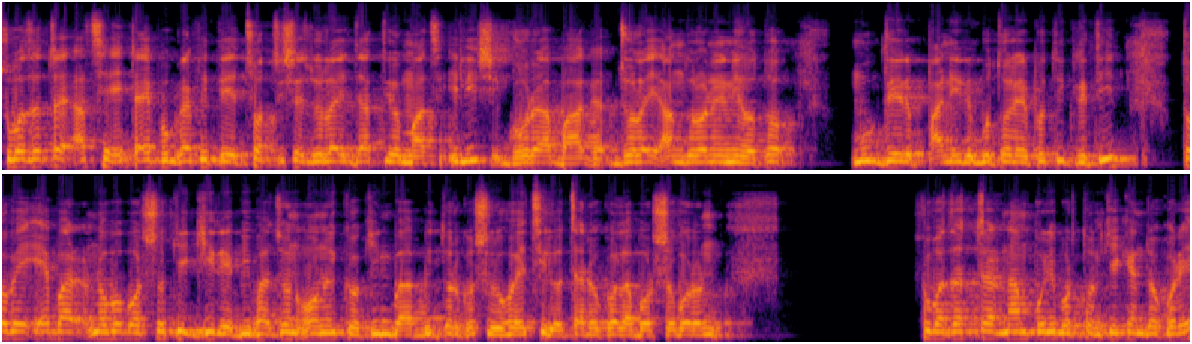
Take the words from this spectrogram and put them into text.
শোভাযাত্রায় আছে টাইপোগ্রাফিতে ছত্রিশে জুলাই জাতীয় মাছ ইলিশ, ঘোড়া, বাঘ, জুলাই আন্দোলনে নিহত মুগ্ধের পানির বোতলের প্রতিকৃতি। তবে এবার নববর্ষকে ঘিরে বিভাজন, অনৈক্য কিংবা বিতর্ক শুরু হয়েছিল চারুকলা বর্ষবরণ। শোভাযাত্রার নাম পরিবর্তনকে কেন্দ্র করে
